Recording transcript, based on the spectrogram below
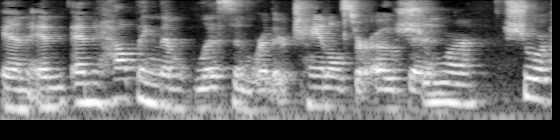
and and and helping them listen where their channels are open? Sure, sure.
